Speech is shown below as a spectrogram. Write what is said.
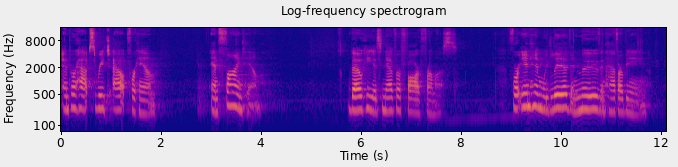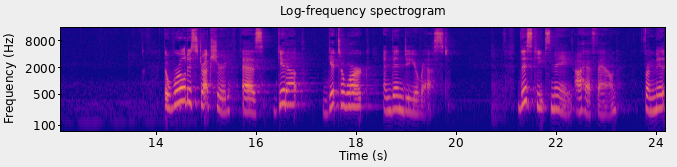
and perhaps reach out for him and find him, though he is never far from us for in him we live and move and have our being. The world is structured as get up, get to work, and then do your rest. This keeps me, I have found, from,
